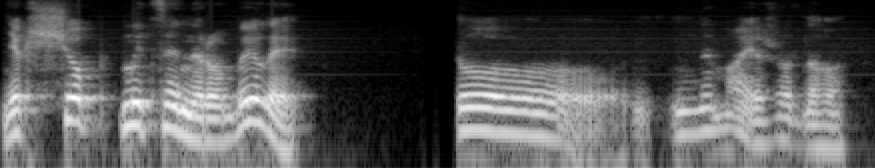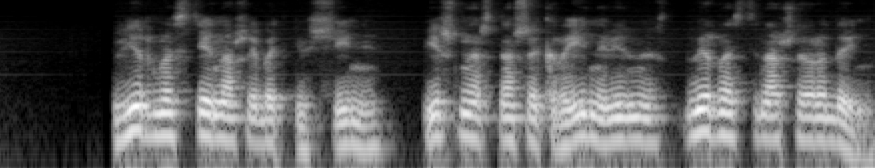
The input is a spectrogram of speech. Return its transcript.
Якщо б ми це не робили, то немає жодного вірності нашої батьківщині, вірності нашої країни, вірності- нашої родині.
